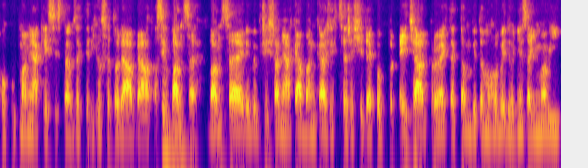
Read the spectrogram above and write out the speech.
pokud mám nějaký systém, ze kterého se to dá brát. Asi v bance. V bance, kdyby přišla nějaká banka, že chce řešit jako HR projekt, tak tam by to mohlo být hodně zajímavý,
